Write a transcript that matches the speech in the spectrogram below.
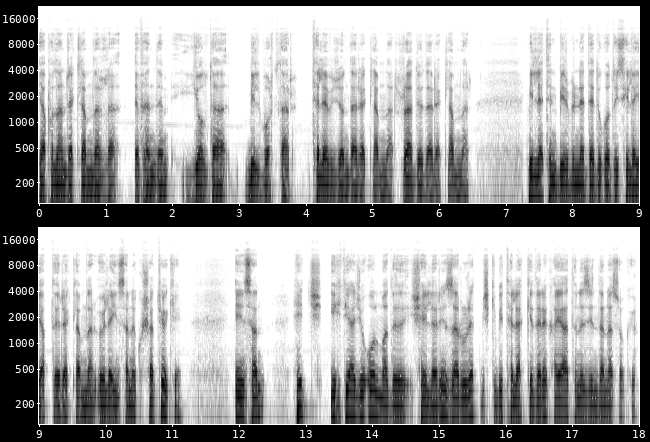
yapılan reklamlarla efendim yolda billboardlar, televizyonda reklamlar, radyoda reklamlar, milletin birbirine dedikodusuyla yaptığı reklamlar öyle insanı kuşatıyor ki insan hiç ihtiyacı olmadığı şeyleri zaruretmiş gibi telakki ederek hayatını zindana sokuyor.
